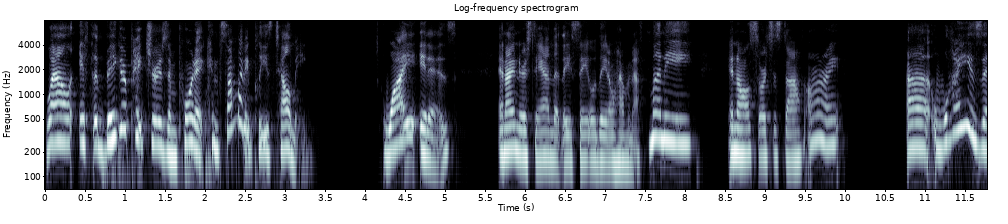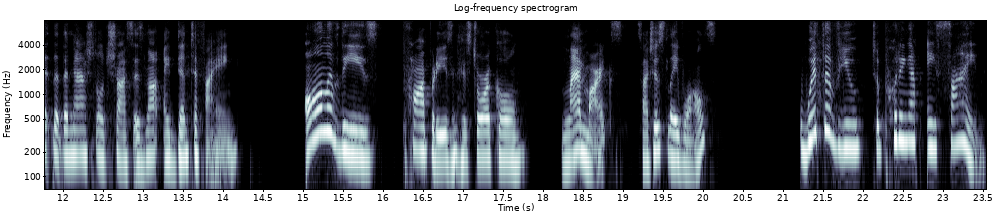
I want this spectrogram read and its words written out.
Well, if the bigger picture is important, can somebody please tell me why it is? And I understand that they say, oh, they don't have enough money and all sorts of stuff. All right. Uh, why is it that the National Trust is not identifying all of these properties and historical landmarks, such as slave walls, with a view to putting up a sign?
